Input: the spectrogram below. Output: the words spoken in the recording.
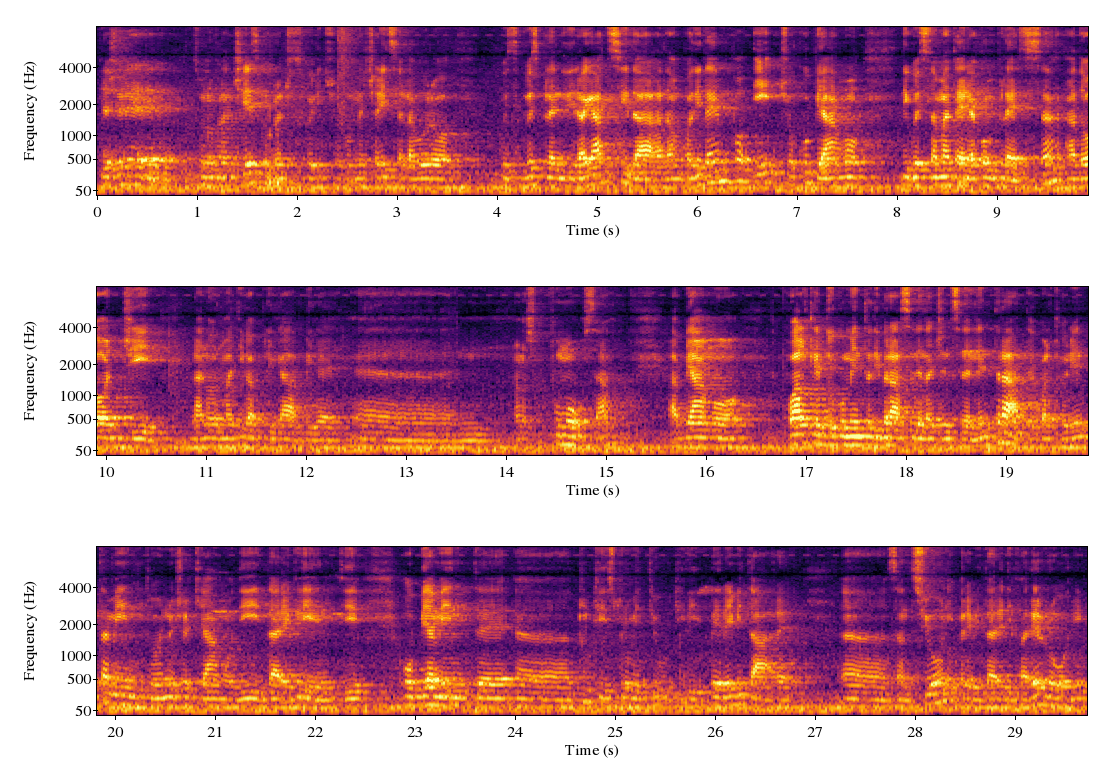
piacere, sono Francesco, Francesco Riccio, commercialista e lavoro questi due splendidi ragazzi da, da, un po' di tempo e ci occupiamo di questa materia complessa. Ad oggi la normativa applicabile eh, so, fumosa, abbiamo qualche documento di prassi dell'Agenzia delle Entrate, qualche orientamento e noi cerchiamo di dare ai clienti ovviamente eh, tutti gli strumenti utili per evitare eh, sanzioni, per evitare di fare errori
